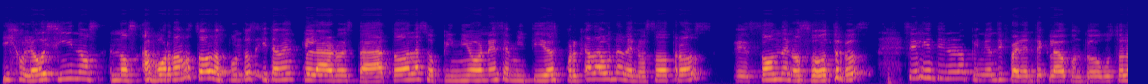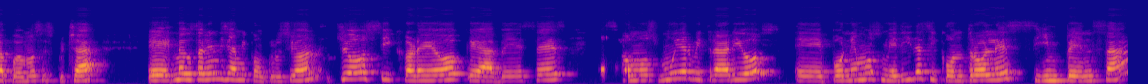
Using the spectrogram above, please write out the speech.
híjole, hoy sí nos, nos abordamos todos los puntos y también, claro, está, todas las opiniones emitidas por cada uno de nosotros eh, son de nosotros. Si alguien tiene una opinión diferente, claro, con todo gusto la podemos escuchar. Eh, me gustaría iniciar mi conclusión. Yo sí creo que a veces somos muy arbitrarios, eh, ponemos medidas y controles sin pensar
